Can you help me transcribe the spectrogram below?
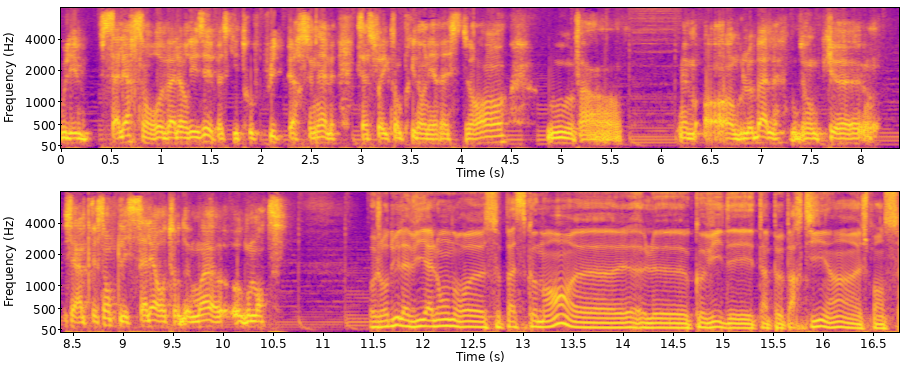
où les salaires sont revalorisés parce qu'ils trouvent plus de personnel, que ça soit y compris dans les restaurants ou enfin même en global. Donc euh, j'ai l'impression que les salaires autour de moi augmentent. Aujourd'hui, la vie à Londres euh, se passe comment? Euh, Le Covid est un peu parti, hein, je pense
